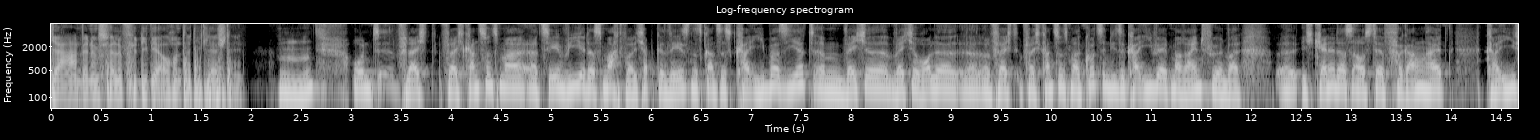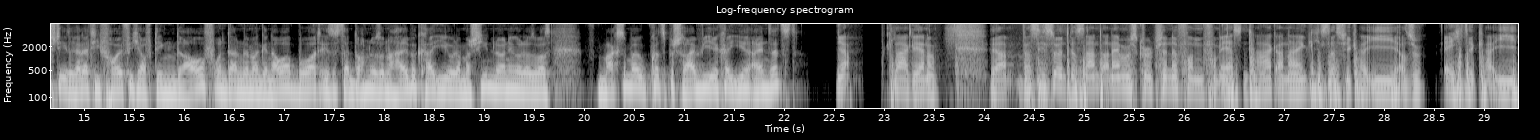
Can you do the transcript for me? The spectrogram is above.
ja, Anwendungsfälle, für die wir auch Untertitel erstellen. Mhm. Und vielleicht, vielleicht kannst du uns mal erzählen, wie ihr das macht, weil ich habe gelesen, das Ganze ist KI-basiert. Ähm, welche, welche Rolle, äh, vielleicht, vielleicht kannst du uns mal kurz in diese KI-Welt mal reinführen, weil äh, ich kenne das aus der Vergangenheit. KI steht relativ häufig auf Dingen drauf und dann, wenn man genauer bohrt, ist es dann doch nur so eine halbe KI oder Machine Learning oder sowas. Magst du mal kurz beschreiben, wie ihr KI einsetzt? Ja, Klar, gerne. Ja, was ich so interessant an AmberScript finde vom, vom ersten Tag an eigentlich, ist, dass wir KI, also echte KI,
